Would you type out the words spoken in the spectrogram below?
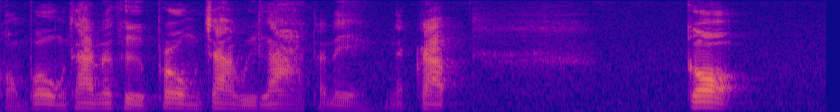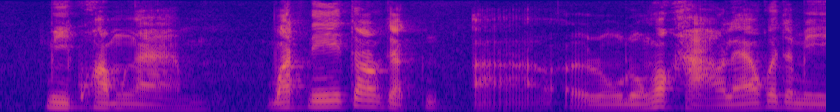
ของพระองค์ท่านก็คือพระองค์เจ้าวิราชนั่นเองนะครับ ก็มีความงาม วัดนี้นอกจากหลวงพ่อขาวแล้วก็จะมี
